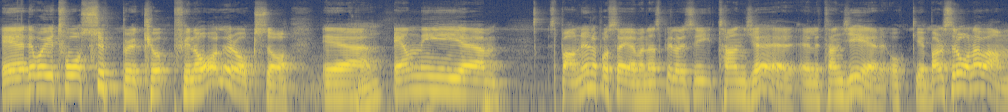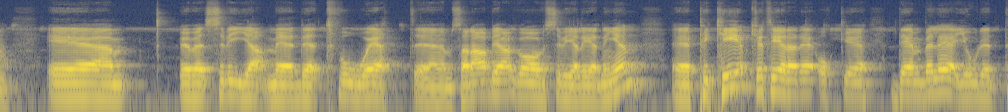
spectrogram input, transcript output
Eh, det var ju två Supercup-finaler också. Eh, mm. En i eh, Spanien, på att säga, men den spelades i Tanger, eller Tanger och Barcelona vann. Eh, över Sevilla med 2-1. Eh, Sarabia gav Sevilla ledningen. Eh, Piqué kvitterade och eh, Dembélé gjorde ett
